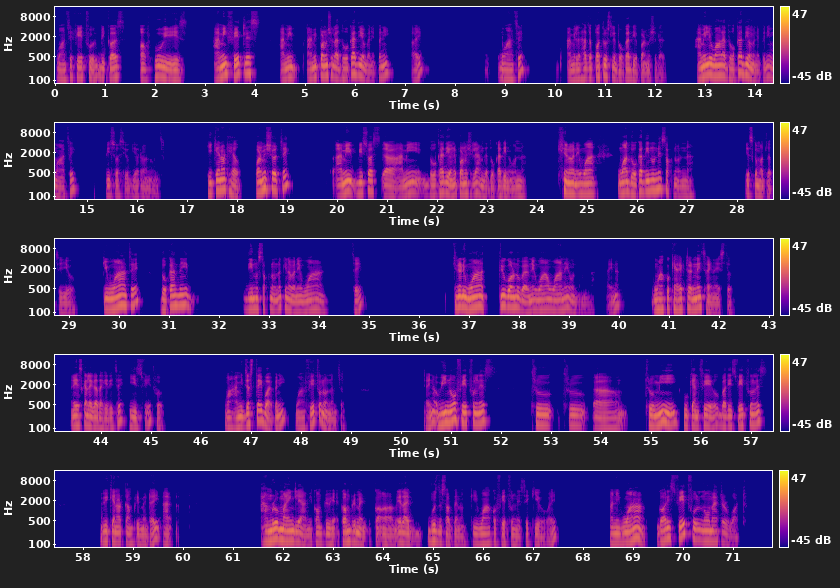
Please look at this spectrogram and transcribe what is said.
उहाँ चाहिँ faithful because of who is हामी फेथलेस हामी हामी परमेश्वरलाई धोका दियौँ भने पनि है उहाँ चाहिँ हामीलाई थाहा छ पत्रुसले धोका दियो परमेश्वरलाई। हामीले उहाँलाई धोका दियौँ भने पनि उहाँ चाहिँ विश्वासयोग्य रहनुहुन्छ। हि क्यानट हेल्प परमेश्वर चाहिँ हामी विश्वास हामी धोका दियो भने परमेश्वरले हामीलाई धोका दिनुहुन्न। किनभने उहाँ उहाँ धोका दिनु नै सक्नुहुन्न। यसको मतलब चाहिँ यो हो। कि उहाँ चाहिँ धोका नै दिनु सक्नुहुन्न किनभने उहाँ चाहिँ किनभने उहाँ त्यो गर्नुभयो भने उहाँ उहाँ नै हुनुहुन्न होइन? उहाँको क्यारेक्टर नै छैन यस्तो। अनि यस कारणले गर्दाखेरि चाहिँ हि इज फेथफुल उहाँ हामी जस्तै भए पनि उहाँ फेथफुल हुनुहुन्छ। होइन? We know faithfulness through through through me who can fail but his faithfulness we cannot compliment है? हाम्रो माइन्डले हामी कम्प्लिमे कम्प्लिमेन्ट यसलाई बुझ्नु सक्दैनौँ कि उहाँको फेथफुलनेस चाहिँ के हो है? अनि उहाँ God is faithful no matter what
